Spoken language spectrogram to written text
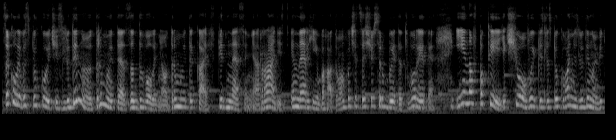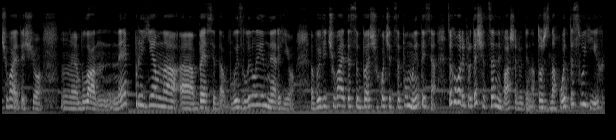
Це коли ви спілкуючись з людиною, отримуєте задоволення, отримуєте кайф, піднесення, радість, енергії багато. Вам хочеться щось робити, творити. І навпаки, якщо ви після спілкування з людиною відчуваєте, що була неприємна бесіда, ви злили енергію, ви відчуваєте себе, що хочеться помитися, це говорить про те, що це не ваша людина. Тож знаходьте своїх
